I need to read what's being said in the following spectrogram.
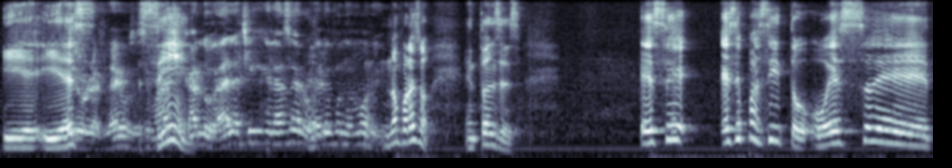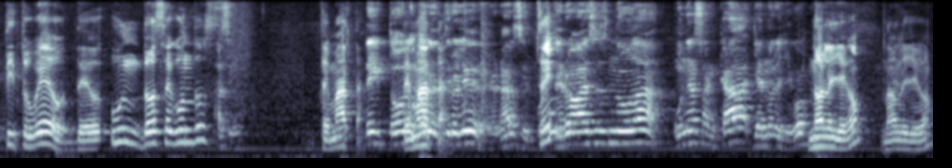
Y, y Y es... los reflejos, ese sí. mae checando, vea la chica que le hace a Rogelio Funes Mori. No, por eso. Entonces, ese, ese pasito o ese titubeo de un, dos segundos Así. Te mata. De todo te mata. tiro libre, ¿verdad? Si el Sí. portero a veces no da una zancada, ya no le llegó. No le llegó, no le llegó.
